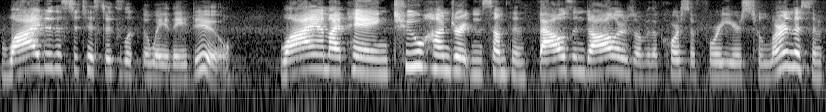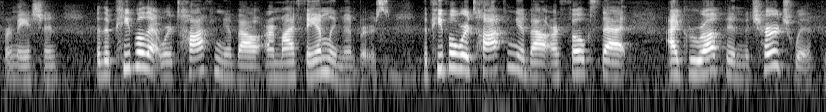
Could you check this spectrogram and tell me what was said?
Why do the statistics look the way they do? Why am I paying 200 and something thousand dollars over the course of four years to learn this information? But the people that we're talking about are my family members. The people we're talking about are folks that I grew up in the church with. The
